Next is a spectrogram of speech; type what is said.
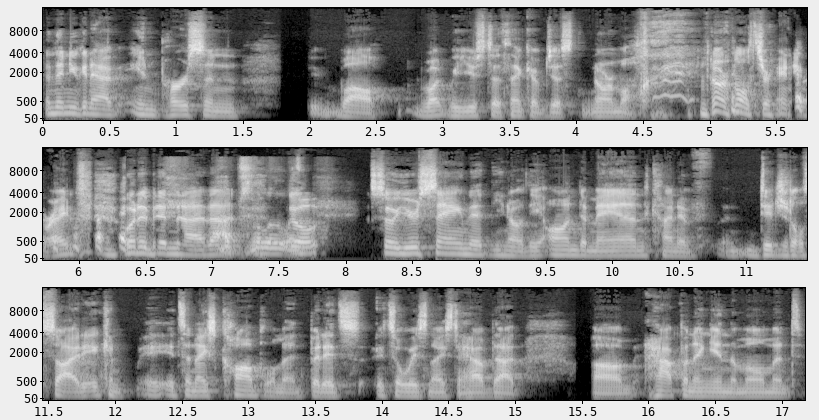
And then you can have in person well, what we used to think of just normal, normal training, right? Would have been uh, that. Absolutely. So, so you're saying that you know the on-demand kind of digital side, it can it's a nice complement, but it's it's always nice to have that um, happening in the moment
